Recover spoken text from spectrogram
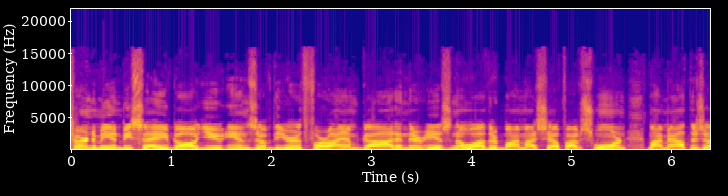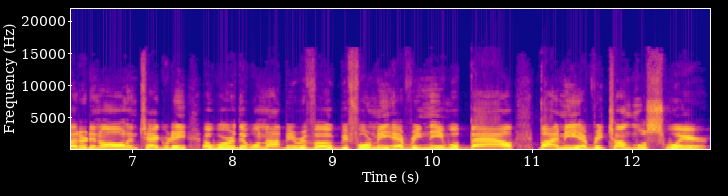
Turn to me and be saved, all you ends of the earth, for I am God and there is no other. By myself I've sworn, my mouth is uttered in all integrity, a word that will not be revoked. Before me every knee will bow, by me every tongue will swear.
